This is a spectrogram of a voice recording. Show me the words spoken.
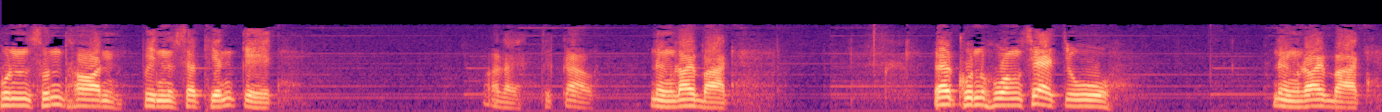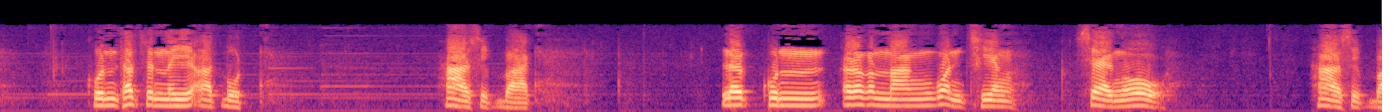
คุณสุนทรปินเสถียรเกตอะไรที่เก้าหนึ่งร้อยบาท แล้วคุณห่วงแช่จูหนึ่งร้อยบาท คุณทัศนีอาจบุตรห้าสิบบาท แล้วคุณแล้วก็นางว่นเชียงแซ่โง่ ห้าสิบบ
